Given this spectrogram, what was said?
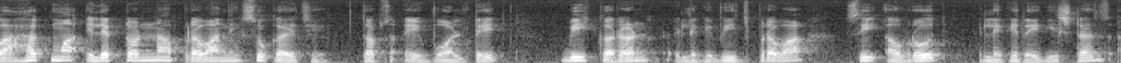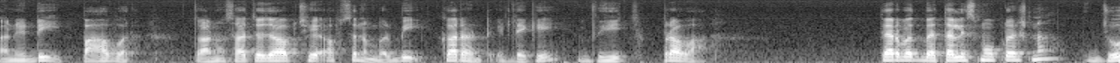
વાહકમાં ઇલેક્ટ્રોનના પ્રવાહને શું કહે છે? તો option A voltage B current એટલે કે વીજ પ્રવાહ. સી અવરોધ, એટલે કે રેઝિસ્ટન્સ અને ડી પાવર તો આનો સાચો જવાબ છે ઓપ્શન નંબર બી કરંટ એટલે કે વીજ પ્રવાહ. ત્યારબાદ બેતાલીસમો પ્રશ્ન. જો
